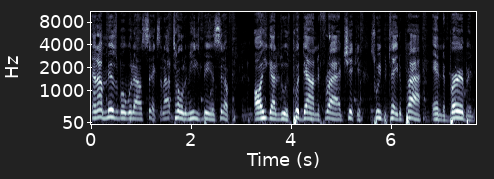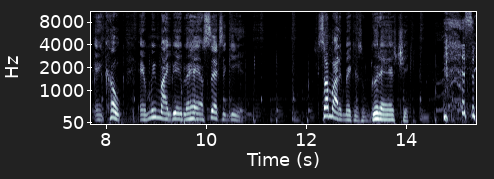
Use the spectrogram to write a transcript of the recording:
and I'm miserable without sex. And I told him he's being selfish. All he got to do is put down the fried chicken, sweet potato pie, and the bourbon and coke, and we might be able to have sex again. Somebody making some good ass chicken. Some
